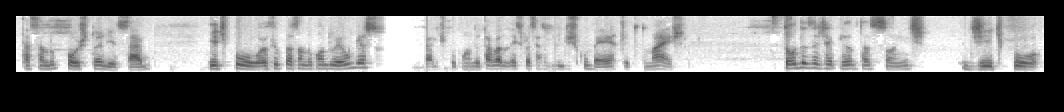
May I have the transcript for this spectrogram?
está sendo posto ali, sabe? E, tipo, eu fico pensando quando eu vi, tipo, quando eu tava nesse processo de descoberta e tudo mais, todas as representações de, tipo,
